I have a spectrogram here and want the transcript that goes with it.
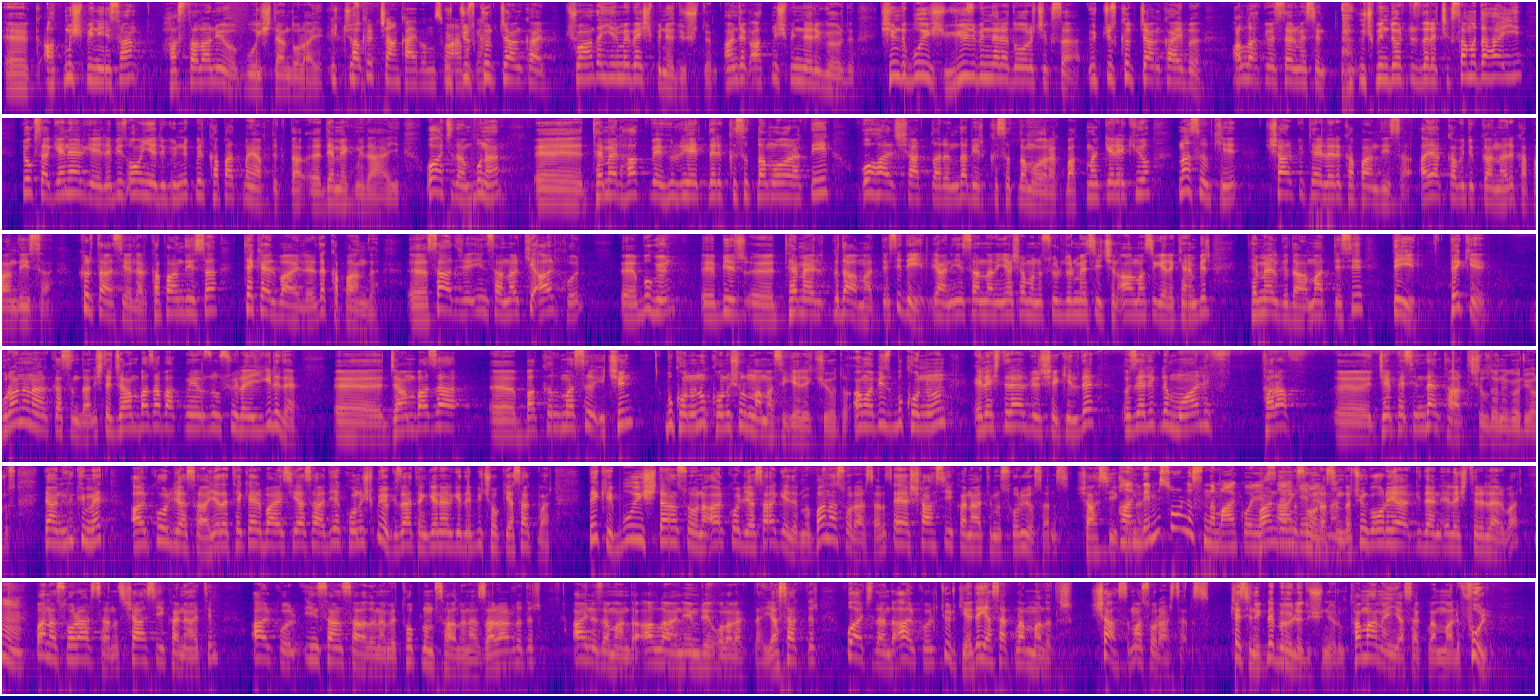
Ee, 60 bin insan hastalanıyor bu işten dolayı. 340 can kaybımız var 340 bugün. can kayıp. Şu anda 25 bine düştü. Ancak 60 binleri gördü. Şimdi bu iş 100 binlere doğru çıksa 340 can kaybı Allah göstermesin 3400'lere çıksa mı daha iyi? Yoksa genelgeyle biz 17 günlük bir kapatma yaptık da, e, demek mi daha iyi? O açıdan buna e, temel hak ve hürriyetleri kısıtlama olarak değil o hal şartlarında bir kısıtlama olarak bakmak gerekiyor. Nasıl ki şarküterileri kapandıysa, ayakkabı dükkanları kapandıysa, kırtasiyeler kapandıysa tekel bayileri de kapandı. Ee, sadece insanlar ki alkol e, bugün e, bir e, temel gıda maddesi değil. Yani insanların yaşamını sürdürmesi için alması gereken bir temel gıda maddesi değil. Peki buranın arkasından işte cambaza bak mevzusuyla ilgili de e, cambaza e, bakılması için bu konunun konuşulmaması gerekiyordu. Ama biz bu konunun eleştirel bir şekilde özellikle muhalif taraf e, cephesinden tartışıldığını görüyoruz. Yani hükümet alkol yasağı ya da tekel bayisi yasağı diye konuşmuyor ki zaten genelgede birçok yasak var. Peki bu işten sonra alkol yasağı gelir mi? Bana sorarsanız eğer şahsi kanaatimi soruyorsanız şahsi kanaat- Pandemi sonrasında mı alkol yasağı Pandemi gelir mi? sonrasında. Çünkü oraya giden eleştiriler var. Bana sorarsanız şahsi kanaatim alkol insan sağlığına ve toplum sağlığına zararlıdır. Aynı zamanda Allah'ın emri olarak da yasaktır. Bu açıdan da alkol Türkiye'de yasaklanmalıdır. Şahsıma sorarsanız. Kesinlikle böyle düşünüyorum. Tamamen yasaklanmalı. Full.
